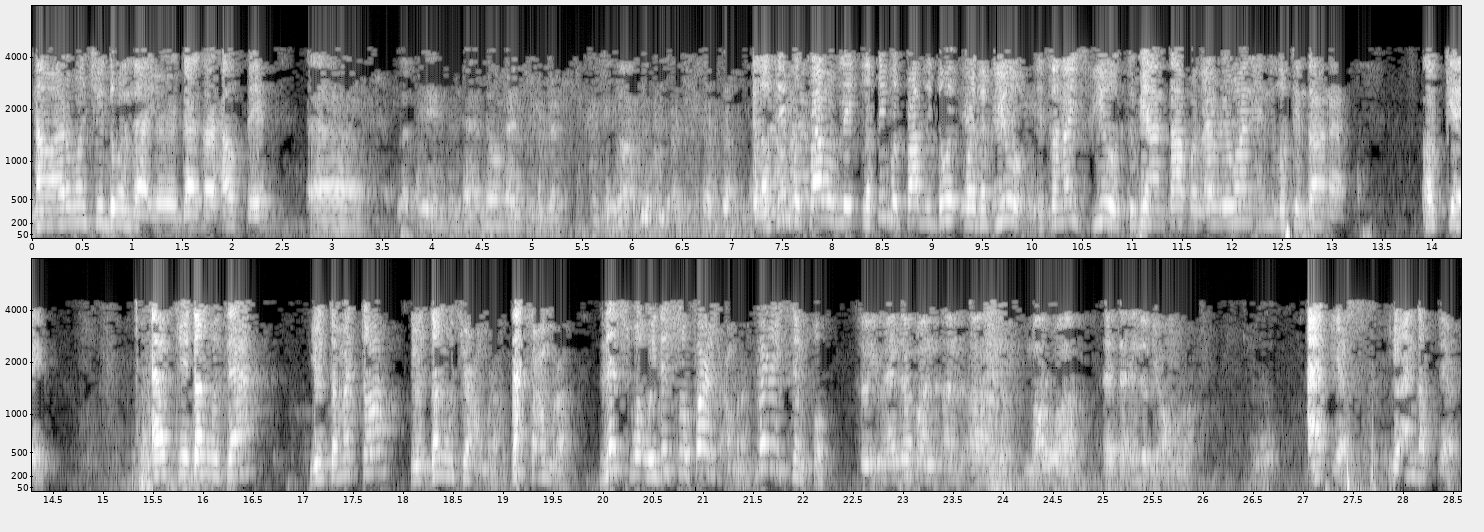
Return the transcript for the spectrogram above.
Now I don't want you doing that. Your guys are healthy. Uh, Latif would probably Latif would probably do it for the view. It's a nice view to be on top of everyone and looking down at. Okay. After you're done with that, you're tamattu, you're done with your umrah. That's umrah. This what we did so far is umrah. Very simple. So you end up on, on uh, Marwa at the end of the Umrah. Ah, yes, you end up there.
